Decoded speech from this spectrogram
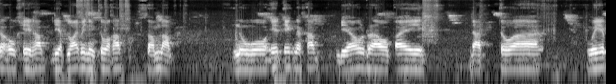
ก็โอเคครับ เรียบร้อยไปหนึ่งตัวครับสำหรับ Nuvo SX นะครับ เดี๋ยวเราไปดัดตัวเวฟ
